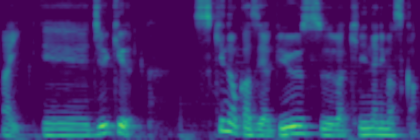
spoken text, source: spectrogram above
はい。えー、19好きの数やビュー数は気になりますか？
